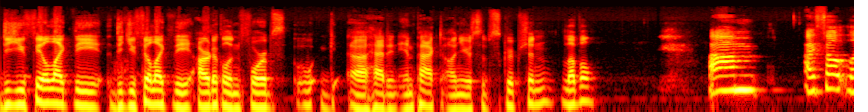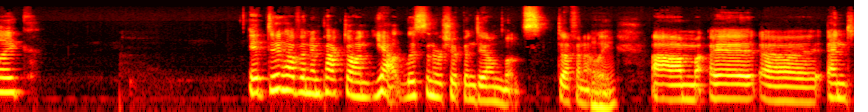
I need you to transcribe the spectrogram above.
Did you feel like the Did you feel like the article in Forbes uh, had an impact on your subscription level? Um, I felt like it did have an impact on yeah listenership and downloads definitely. Um, it, uh, and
